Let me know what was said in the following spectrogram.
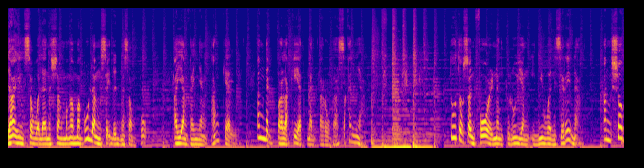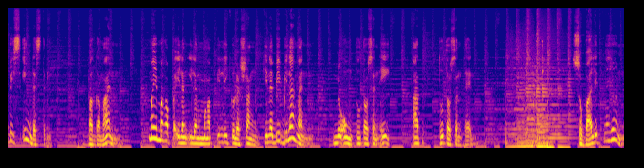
Dahil sa wala na siyang mga magulang sa edad na sampu, ay ang kanyang uncle ang nagpalaki at nag-aruga sa kanya. 2004 nang tuluyang iniwan ni Serena ang showbiz industry. Bagaman, may mga pailang-ilang mga pelikula siyang kinabibilangan noong 2008 at 2010. Subalit ngayon,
